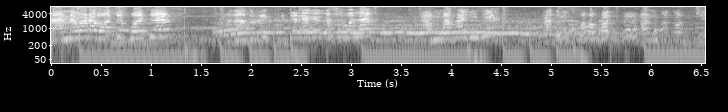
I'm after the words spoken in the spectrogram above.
রান্না বান্না হতে হয়েছে লেগে গেছে বলে আম্মা খাই দিয়েছে রাধুনি খাওয়া রান্না করছে।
